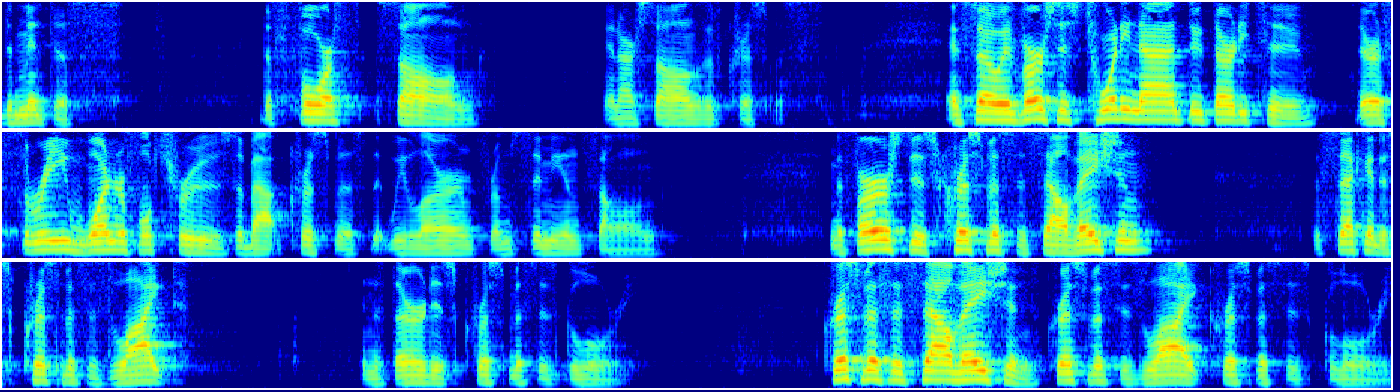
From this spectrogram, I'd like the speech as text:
Dimittis the fourth song in our songs of Christmas. And so in verses 29 through 32, there are three wonderful truths about Christmas that we learn from Simeon's song. And the first is Christmas is salvation. The second is Christmas is light. And the third is Christmas is glory. Christmas is salvation. Christmas is light. Christmas is glory.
